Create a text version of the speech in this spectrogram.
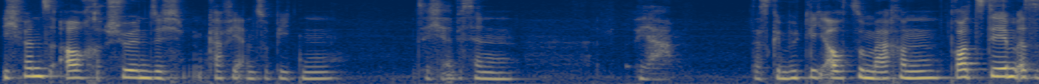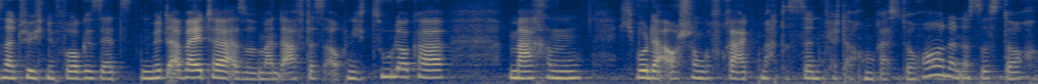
Ich finde es auch schön, sich Kaffee anzubieten, sich ein bisschen, ja, das gemütlich auch zu machen. Trotzdem ist es natürlich eine vorgesetzten Mitarbeiter, also man darf das auch nicht zu locker machen. Ich wurde auch schon gefragt, macht es Sinn vielleicht auch im Restaurant, dann ist es doch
